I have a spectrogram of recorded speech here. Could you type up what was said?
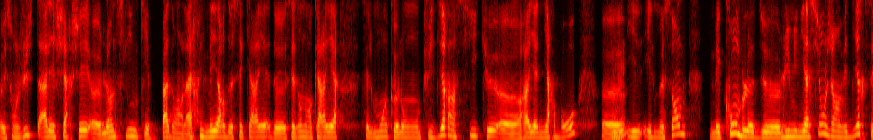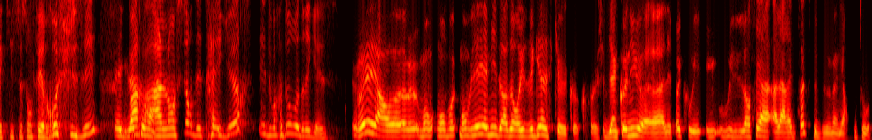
Ils sont juste allés chercher Lance Lynn, qui est pas dans la meilleure de ses carrières, de saisons en carrière, c'est le moins que l'on puisse dire, ainsi que euh, Ryan Yarbrough, euh, mhm. il, me semble. Mais comble de l'humiliation, j'ai envie de dire, c'est qu'ils se sont fait refuser par un lanceur des Tigers, Eduardo Rodriguez. Oui, alors, euh, mon, vieil ami Eduardo Rodriguez, que, j'ai bien connu à l'époque où, il lançait à, la Red Sox de manière plutôt,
